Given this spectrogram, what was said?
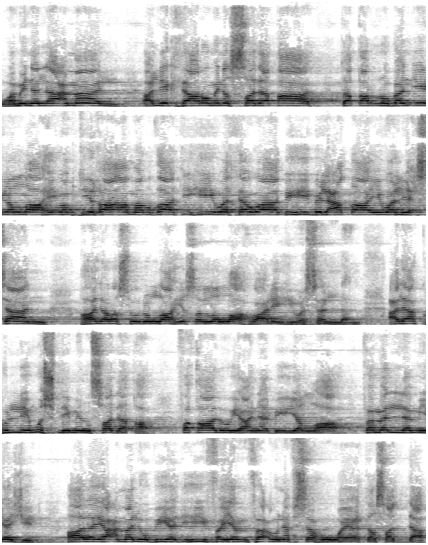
ومن الأعمال الإكثار من الصدقات تقربا إلى الله وابتغاء مرضاته وثوابه بالعطاء والإحسان. قال رسول الله صلى الله عليه وسلم على كل مسلم صدقة. فقالوا يا نبي الله فمن لم يجد؟ قال يعمل بيده فينفع نفسه ويتصدق.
